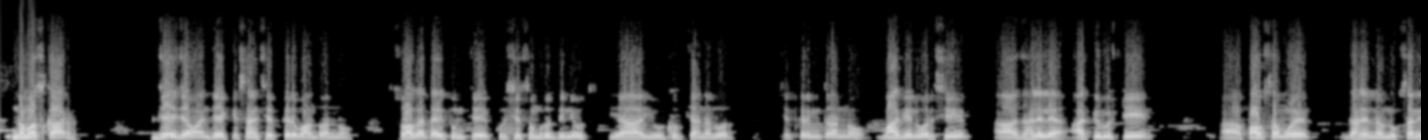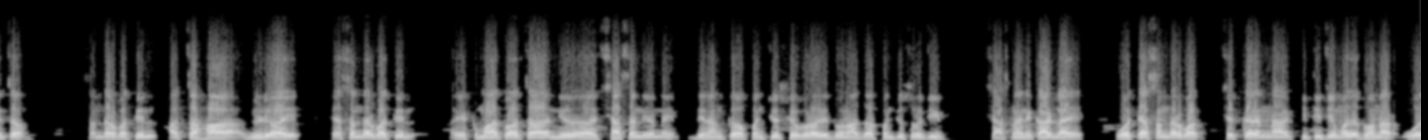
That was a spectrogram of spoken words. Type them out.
नमस्कार. जय जवान जय किसान शेतकरी बांधवांनो. स्वागत आहे तुमचे कृषी समृद्धी न्यूज या युट्यूब चॅनलवर शेतकरी मित्रांनो मागील वर्षी झालेल्या अतिवृष्टी पावसामुळे झालेल्या नुकसानीचं संदर्भातील आजचा हा व्हिडिओ आहे. त्या संदर्भातील एक महत्त्वाचा निर शासन निर्णय दिनांक पंचवीस फेब्रुवारी दोन हजार पंचवीस रोजी शासनाने काढला आहे व त्या संदर्भात शेतकऱ्यांना कितीची मदत होणार व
